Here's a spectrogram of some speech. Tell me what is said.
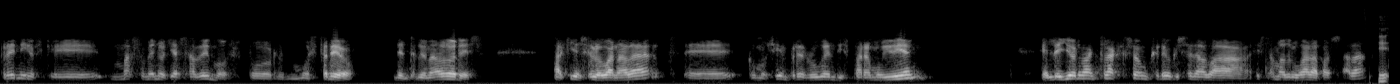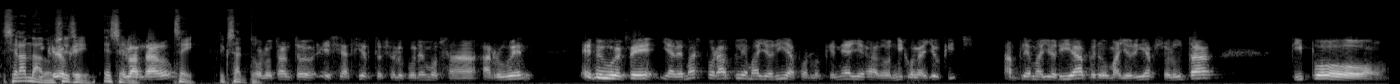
premios que más o menos ya sabemos por muestreo de entrenadores a quién se lo van a dar. Eh, como siempre, Rubén dispara muy bien. El de Jordan Clarkson creo que se daba esta madrugada pasada. Eh, se lo han dado, sí, sí. Ese. Se lo han dado. Sí, exacto. Por lo tanto, ese acierto se lo ponemos a, a Rubén. MVP y además por amplia mayoría, por lo que me ha llegado Nikola Jokic, amplia mayoría, pero mayoría absoluta, tipo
